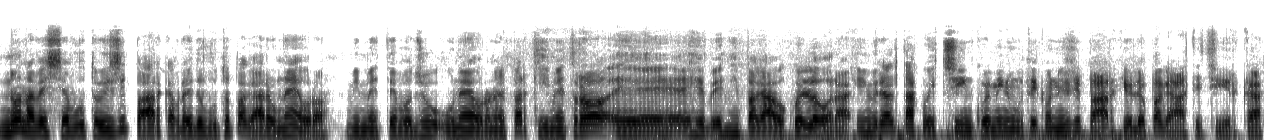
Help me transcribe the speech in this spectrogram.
non avessi avuto Easy Park avrei dovuto pagare un euro, mi mettevo giù un euro nel parchimetro e, e, e mi pagavo quell'ora. In realtà quei 5 minuti con Easy Park io li ho pagati circa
